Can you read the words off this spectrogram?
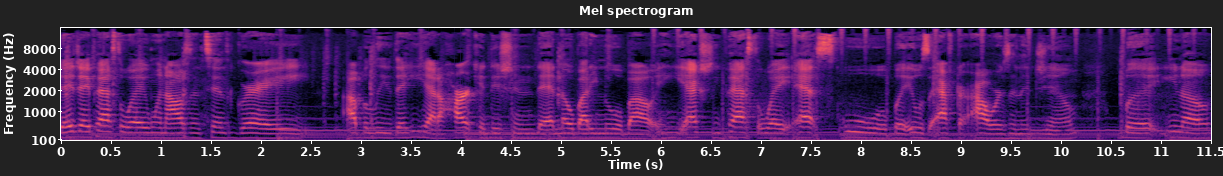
JJ passed away when I was in 10th grade. I believe that he had a heart condition that nobody knew about, and he actually passed away at school, but it was after hours in the gym. But you know,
